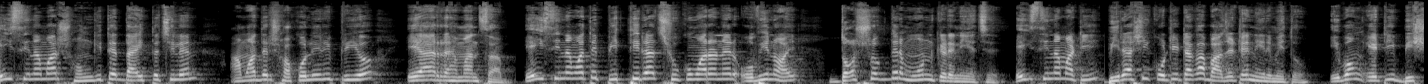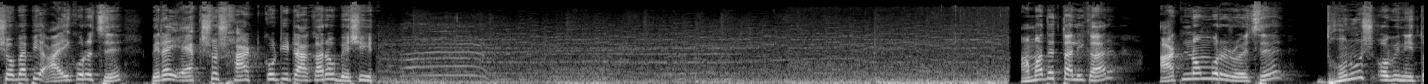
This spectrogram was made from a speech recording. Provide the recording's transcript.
এই সিনেমার সঙ্গীতের দায়িত্ব ছিলেন আমাদের সকলেরই প্রিয় এ আর রহমান সাহ এই সিনেমাতে পৃথ্বীরাজ সুকুমারনের অভিনয় দর্শকদের মন কেড়ে নিয়েছে। এই সিনেমাটি বিরাশি কোটি টাকা বাজেটে নির্মিত এবং এটি বিশ্বব্যাপী আয় করেছে প্রায় একশো ষাট কোটি টাকারও বেশি। আমাদের তালিকার আট নম্বরে রয়েছে ধনুষ অভিনীত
